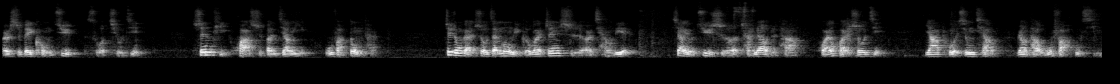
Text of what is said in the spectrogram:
而是被恐惧所囚禁，身体化石般僵硬，无法动弹。这种感受在梦里格外真实而强烈，像有巨蛇缠绕着他，缓缓收紧，压迫胸腔。让他无法呼吸。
